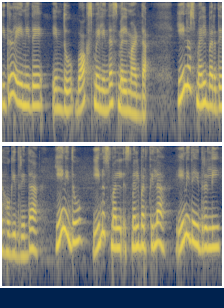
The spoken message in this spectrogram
ಇದರಲ್ಲಿ ಏನಿದೆ? ಎಂದು ಬಾಕ್ಸ್ ಮೇಲಿಂದ ಸ್ಮೆಲ್ ಮಾಡ್ದ. ಏನು ಸ್ಮೆಲ್ ಬರದೆ ಹೋಗಿದ್ರಿಂದ? ಏನಿದು? ಏನು ಸ್ಮೆಲ್ ಸ್ಮೆಲ್ ಬರ್ತಿಲ್ಲ? ಏನಿದೆ ಇದರಲ್ಲಿ?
